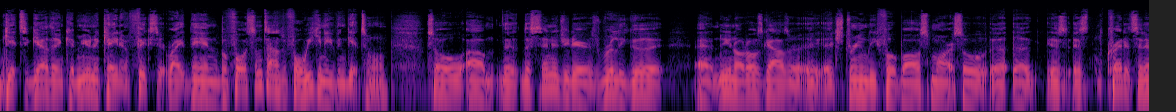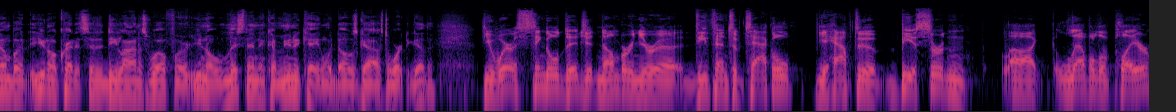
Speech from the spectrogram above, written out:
get together and communicate and fix it right then before sometimes before we can even get to them. So um, the the synergy there is really good and you know those guys are extremely football smart. So uh, uh, it's, it's, credit to them, but you know credit to the D line as well for you know listening and communicating with those guys to work together. If you wear a single digit number and you're a defensive tackle, you have to be a certain uh, level of player.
